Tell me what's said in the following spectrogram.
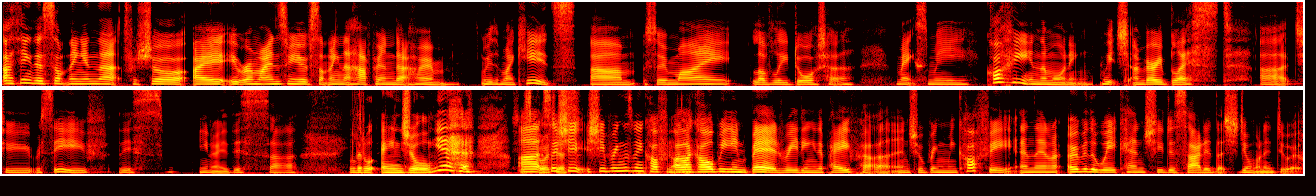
I think there's something in that for sure. I it reminds me of something that happened at home with my kids. Um, so my lovely daughter makes me coffee in the morning, which I'm very blessed uh, to receive. This, you know, this uh, little angel. Yeah. Uh, so she she brings me coffee. Mm-hmm. Like I'll be in bed reading the paper, and she'll bring me coffee. And then over the weekend, she decided that she didn't want to do it.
